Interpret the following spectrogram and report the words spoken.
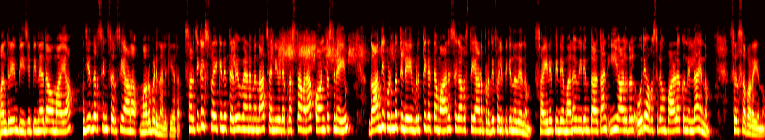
മന്ത്രിയും ബി ജെ പി നേതാവുമായ മഞ്ജീന്ദർ സിംഗ് സിർസിയാണ് മറുപടി നൽകിയത്. സർജിക്കൽ സ്ട്രൈക്കിന് തെളിവ് വേണമെന്ന ചന്നിയുടെ പ്രസ്താവന കോൺഗ്രസിനെയും ഗാന്ധി കുടുംബത്തിന്റെയും വൃത്തികെട്ട മാനസികാവസ്ഥയാണ് പ്രതിഫലിപ്പിക്കുന്നതെന്നും സൈന്യത്തിന്റെ മനോവീര്യം താഴ്ത്താൻ ഈ ആളുകൾ ഒരു അവസരവും പാഴാക്കുന്നില്ല എന്നും സിർസ പറയുന്നു.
